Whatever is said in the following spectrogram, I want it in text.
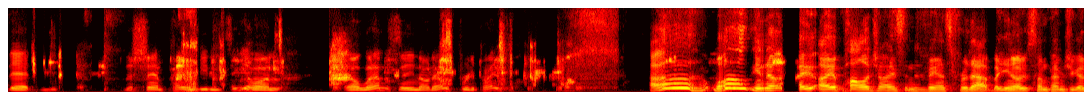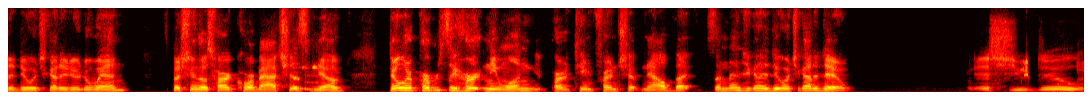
that the champagne DDT on El Anderson, you know, that was pretty painful. Uh, well, you know, I, I apologize in advance for that, but you know, sometimes you got to do what you got to do to win, especially in those hardcore matches. You know, don't want to purposely hurt anyone. You're part of team friendship now, but sometimes you got to do what you got to do. Yes, you do.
